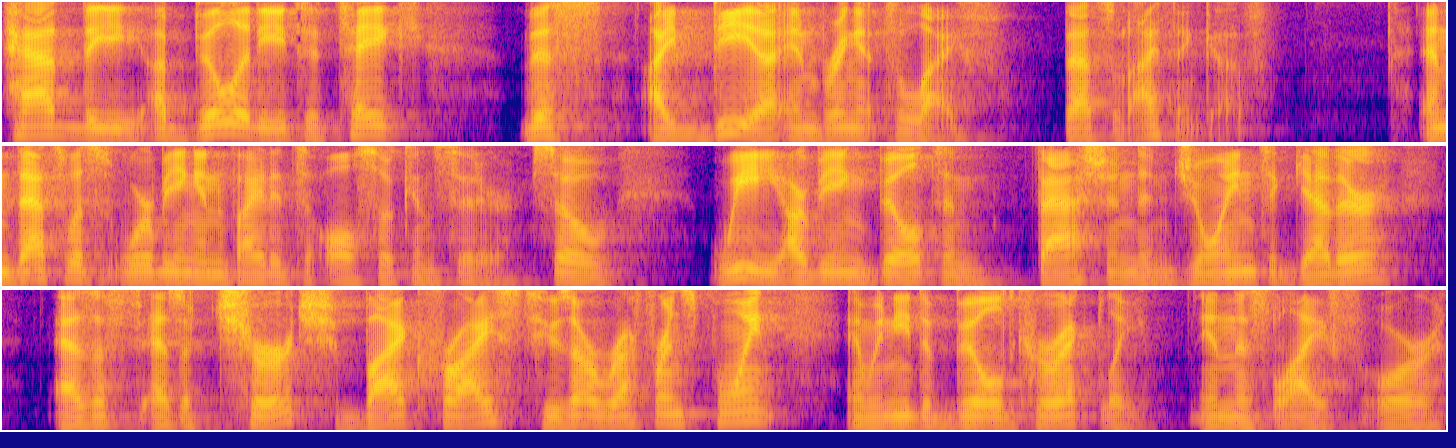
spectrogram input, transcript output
had the ability to take this idea and bring it to life. That's what I think of. And that's what we're being invited to also consider. So we are being built and fashioned and joined together as a, as a church by Christ, who's our reference point, and we need to build correctly in this life, or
